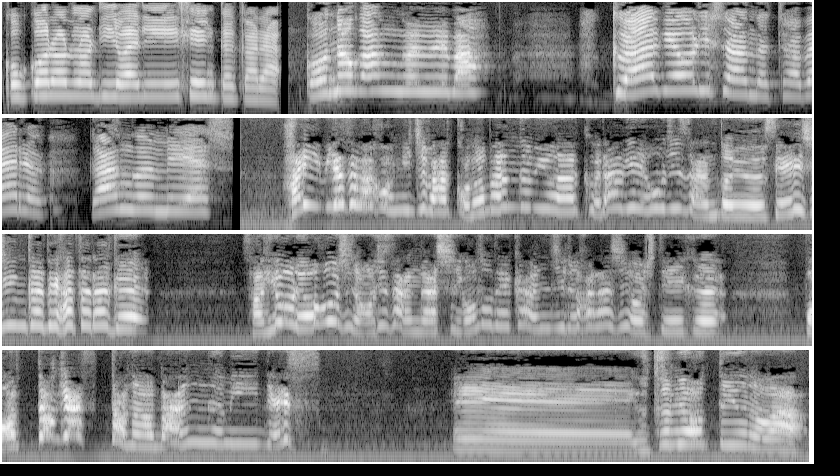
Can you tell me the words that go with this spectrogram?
心のじわり変化から。この番組は、クラゲおじさんが食べる番組です。はい、皆様こんにちは。この番組は、クラゲおじさんという精神科で働く、作業療法士のおじさんが仕事で感じる話をしていく、ポッドキャストの番組です。えー、うつ病っていうのは、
